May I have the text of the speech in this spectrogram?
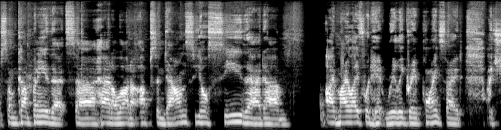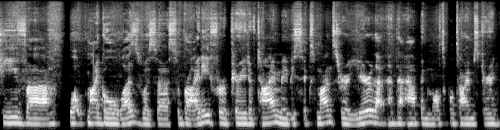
some company that's uh, had a lot of ups and downs, you'll see that um, I, my life would hit really great points. I'd achieve uh, what my goal was was uh, sobriety for a period of time, maybe six months or a year. That that happened multiple times during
